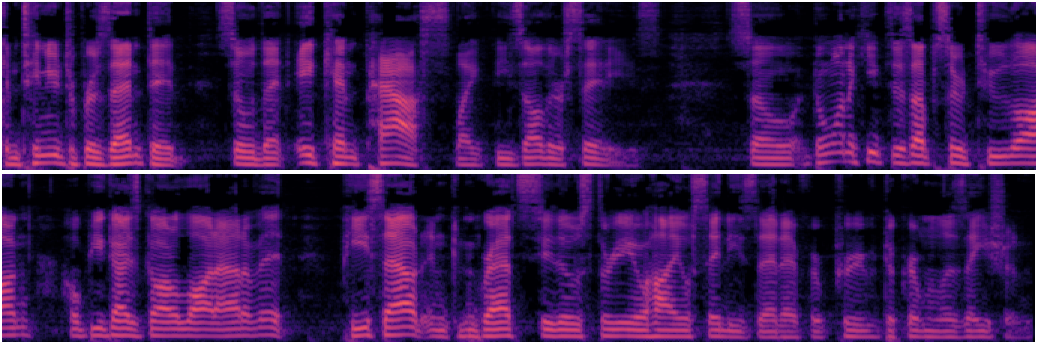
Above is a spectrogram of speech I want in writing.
continue to present it so that it can pass like these other cities. So don't want to keep this episode too long. Hope you guys got a lot out of it. Peace out and congrats to those three Ohio cities that have approved decriminalization.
